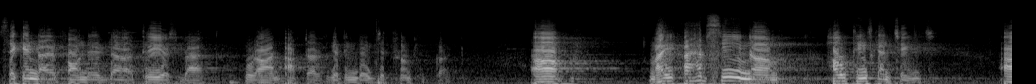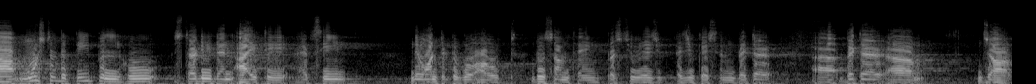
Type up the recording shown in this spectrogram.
Second, I founded uh, three years back, Udaan, after getting the exit from Flipkart. Uh, my, I have seen um, how things can change. Uh, most of the people who studied in IT have seen they wanted to go out, do something, pursue edu education, better, uh, better um, job.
